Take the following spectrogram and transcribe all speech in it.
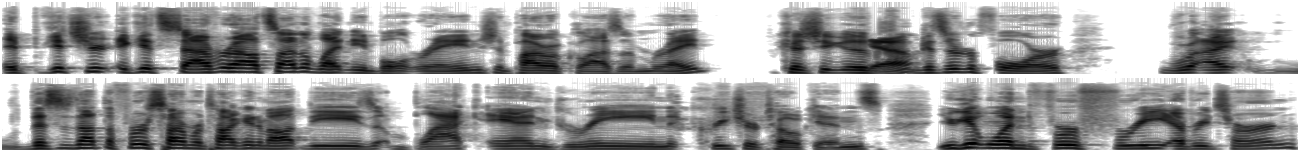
It gets your it gets Savra outside of lightning bolt range and pyroclasm, right? Because she yeah. gets her to four. I, this is not the first time we're talking about these black and green creature tokens. You get one for free every turn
